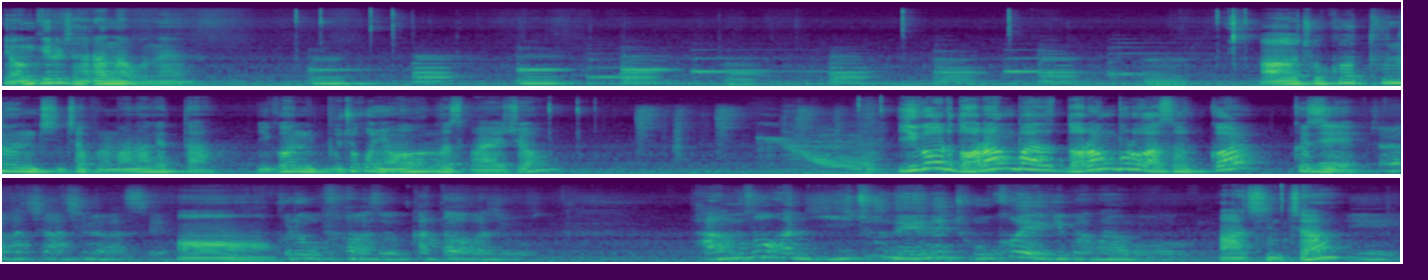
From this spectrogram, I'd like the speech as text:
연기를 잘하나 보네 아 조커2는 진짜 볼만하겠다 이건 무조건 영화관 가서 봐야죠 이거를 너랑 봐 너랑 보러 갔을걸? 그지? 네, 저랑 같이 아침에 갔어요. 어. 그러고 나서 갔다 와가지고 방송 한 2주 내내 조커 얘기만 하고 아 진짜? 예, 예.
